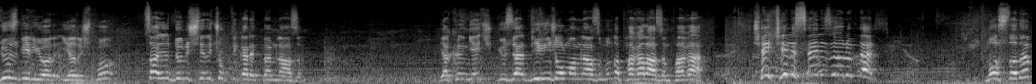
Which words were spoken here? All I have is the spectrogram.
Düz bir yar- yarış bu. Sadece dönüşlere çok dikkat etmem lazım. Yakın geç. Güzel. Birinci olmam lazım. Bunda para lazım. Para. Çekilirseniz önümden. Nosladım.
